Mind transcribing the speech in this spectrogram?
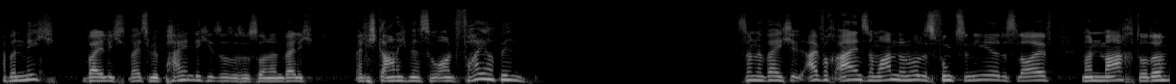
Aber nicht, weil, es mir peinlich ist oder so, sondern weil ich, weil ich gar nicht mehr so on fire bin. Sondern weil ich einfach eins am anderen, nur das funktioniert, das läuft, man macht, oder?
